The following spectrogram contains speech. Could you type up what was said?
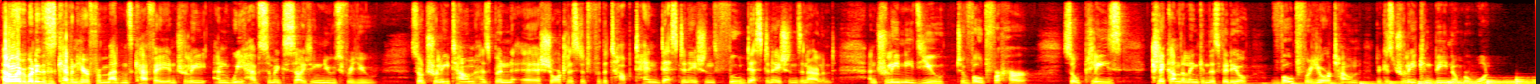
Hello, everybody. This is Kevin here from Madden's Cafe in Tralee, and we have some exciting news for you. So, Tralee Town has been uh, shortlisted for the top 10 destinations, food destinations in Ireland, and Tralee needs you to vote for her. So, please click on the link in this video, vote for your town because Tralee can be number one.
